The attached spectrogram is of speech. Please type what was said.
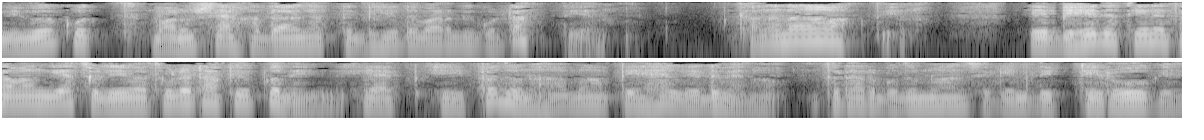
නිවකුත් මනුස්සයා හදාගත්ත ભેද වර්ග කොටක් තියෙනවා. ගණනාවක් තියෙනවා. ඒ ભેද තියෙන තමන්ගේ ඇතුළේ වතුලට අපි උපදින්නේ. ඒ ඉපදුනහම අපේ හැලෙඩ වෙනවා. ඒකට අර බුදුන් වහන්සේගෙන් දික්ටි රෝගය.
